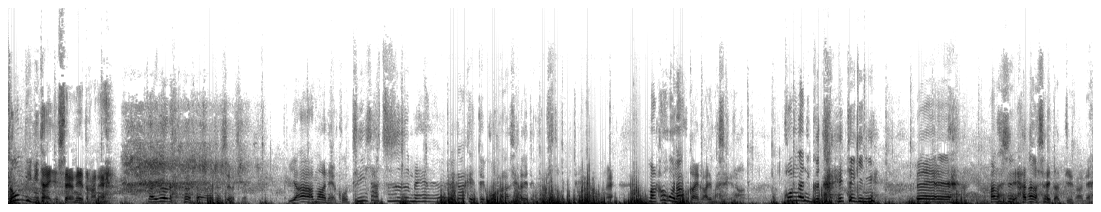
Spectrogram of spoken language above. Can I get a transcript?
ゾンビみたいでしたよねとかね。まあいろいろ話をしてますね。いやーまあね、こう T シャツめがけてこう話しかけてくる人っていうのもね、まあ過去何回かありましたけど、こんなに具体的に、えー、話で花が咲いたっていうのはね、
